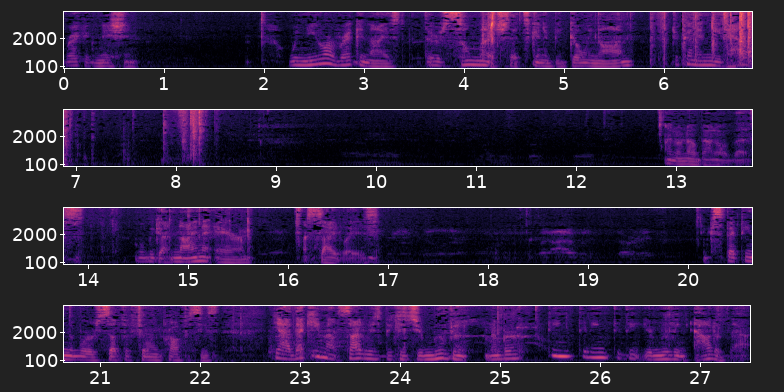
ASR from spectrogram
Recognition. When you are recognized, there's so much that's going to be going on. You're going to need help. I don't know about all this. Well, we got nine of air sideways. Expecting the worst, self fulfilling prophecies. Yeah, that came out sideways because you're moving. Remember? Ding, ding, ding, ding. You're moving out of that.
